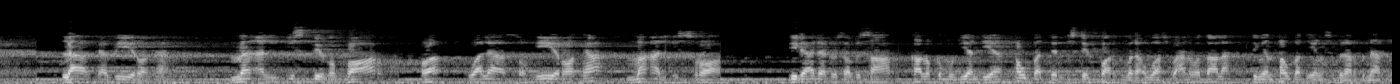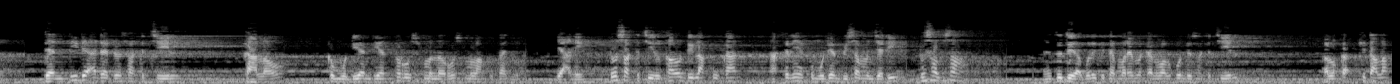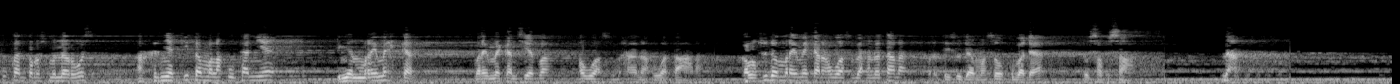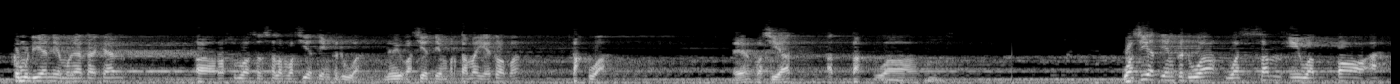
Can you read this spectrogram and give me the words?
La kabirata istighfar wa wala sahirata ma'al israr. Tidak ada dosa besar kalau kemudian dia taubat dan istighfar kepada Allah Subhanahu wa taala dengan taubat yang sebenar-benarnya. Dan tidak ada dosa kecil kalau kemudian dia terus-menerus melakukannya. Yakni dosa kecil kalau dilakukan akhirnya kemudian bisa menjadi dosa besar. Nah, itu tidak boleh kita meremehkan walaupun dosa kecil. Kalau kita lakukan terus-menerus, akhirnya kita melakukannya dengan meremehkan. Meremehkan siapa? Allah Subhanahu wa taala. Kalau sudah meremehkan Allah Subhanahu wa taala, berarti sudah masuk kepada dosa besar. Nah, kemudian yang mengatakan uh, Rasulullah SAW wasiat yang kedua. Ini wasiat yang pertama yaitu apa? Takwa. Ya, wasiat at-taqwa. Wasiat yang kedua wasam'i wa ta'ah.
